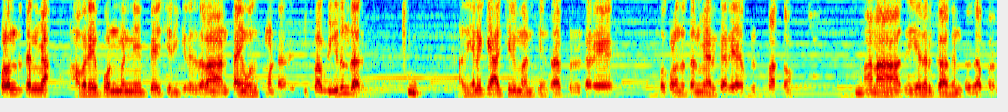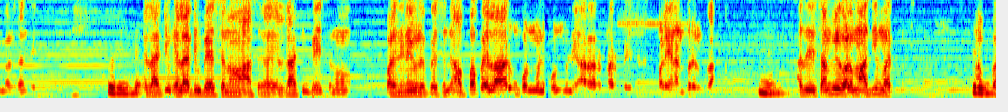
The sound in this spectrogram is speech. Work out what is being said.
குழந்தைத்தன்மையா அவரே போன் பண்ணி பேசி இருக்கிறதெல்லாம் டைம் ஒதுக்க மாட்டாரு. இப்ப அப்படி இருந்தாரு. அது எனக்கே ஆச்சரியமா இருந்துச்சு. என்றா இப்படி இருக்காரு? ரொம்ப குழந்தைத்தன்மையா இருக்காரு? அப்படின்னு பார்த்தோம். ஆனா அது எதற்காகன்றது அப்புறமேல தான் தெரியும். எல்லாத்தையும் எல்லாத்தையும் பேசணும் ஆசை எல்லாத்தையும் பேசணும் பல நினைவுகளை பேசணும். அப்பப்ப எல்லாருக்கும் போன் பண்ணி போன் பண்ணி அரை அரை மணி நேரம் பேசுறது. பழைய நண்பர்கள் தான். அது சமீப காலமா அதிகமா இருந்துச்சு. அப்ப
